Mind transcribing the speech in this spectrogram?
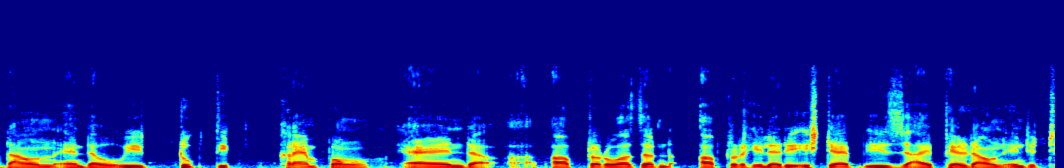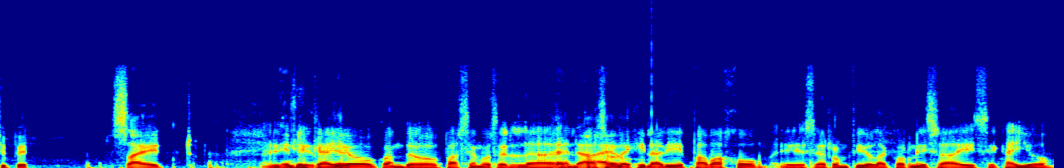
down and uh, we took the crampon and uh, afterwards and after Hillary step is I fell down in the Tibet side. in que cayó cuando pasemos el, el paso de Hillary para abajo, eh, se rompió la cornisa y se cayó.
